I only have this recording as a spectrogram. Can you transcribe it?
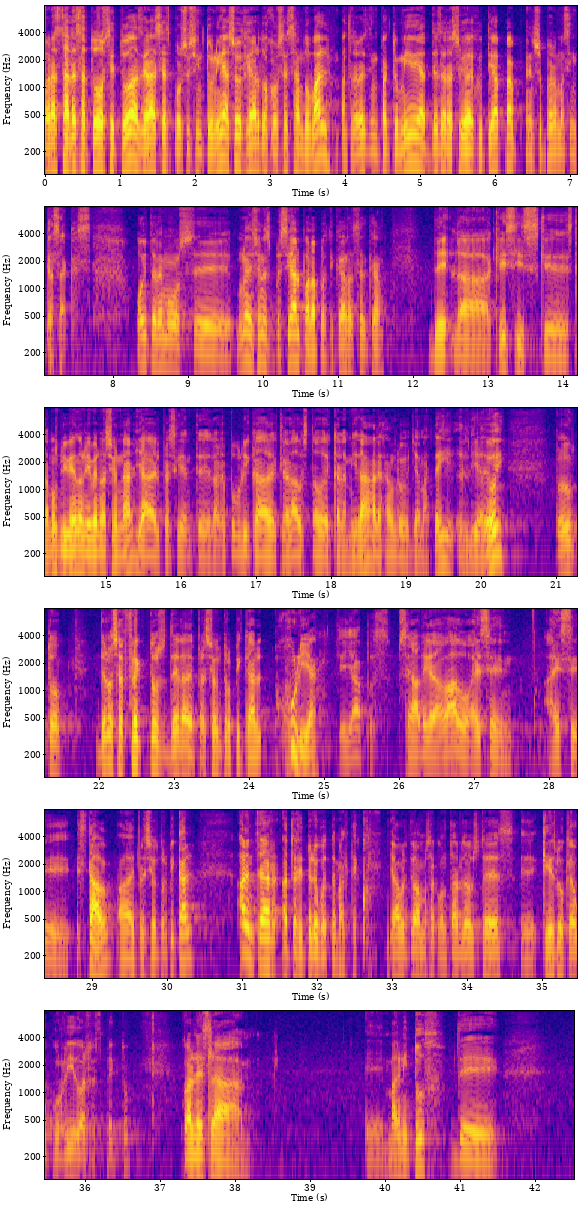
Buenas tardes a todos y todas, gracias por su sintonía. Soy Gerardo José Sandoval, a través de Impacto Media, desde la ciudad de Jutiapa, en su programa Sin Casacas. Hoy tenemos eh, una edición especial para platicar acerca de la crisis que estamos viviendo a nivel nacional. Ya el presidente de la República ha declarado estado de calamidad, Alejandro Yamatei, el día de hoy, producto de los efectos de la depresión tropical Julia, que ya pues, se ha degradado a ese a ese estado, a la depresión tropical, al entrar a territorio guatemalteco. Y ahorita vamos a contarles a ustedes eh, qué es lo que ha ocurrido al respecto, cuál es la eh, magnitud de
